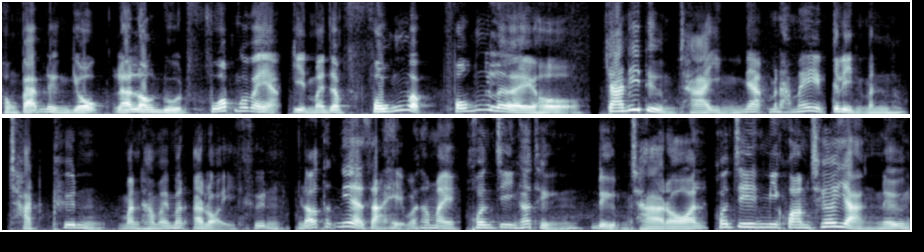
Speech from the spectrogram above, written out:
ชงแป๊บหนึ่งยก แล้วลองดูดฟบเข้าไปอะกลิ่นมันจะฟุ้งแบบฟุ้งเลยโหการที่ดื่มชาอย่างนี้เนี่ยมันทำให้กลิ่นมันชัดขึ้น มันทำให้มันอร่อยขึ้น แล้วเนี่ยสาเหตุว่าทำไมคนจีนเขาถึงดื่มชาร้อน คนจีนมีความเชื่ออย่างหนึ่ง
